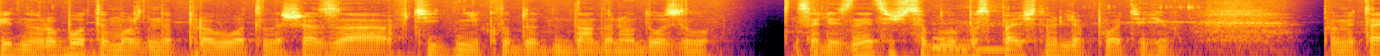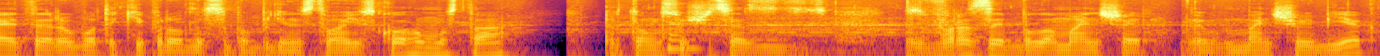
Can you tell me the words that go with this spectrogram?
Відповідно, роботи можна не проводити лише за в ті дні, коли буде надано дозвіл залізниці, що це було безпечно для потягів. Пам'ятаєте роботи, які проводилися по будівництву Гаївського моста, при тому, Так. що це в рази було менше, менший об'єкт.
